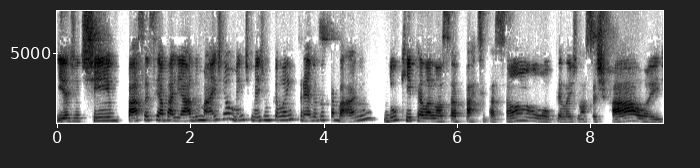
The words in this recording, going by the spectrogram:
e a gente passa a ser avaliado mais realmente mesmo pela entrega do trabalho do que pela nossa participação ou pelas nossas falas.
